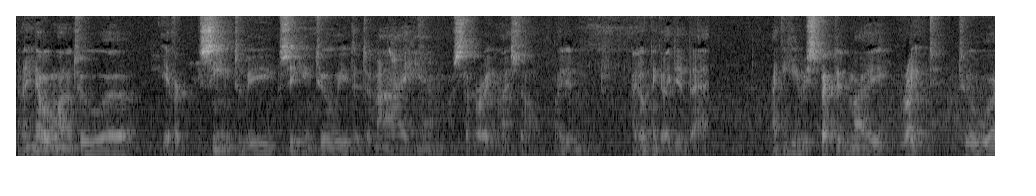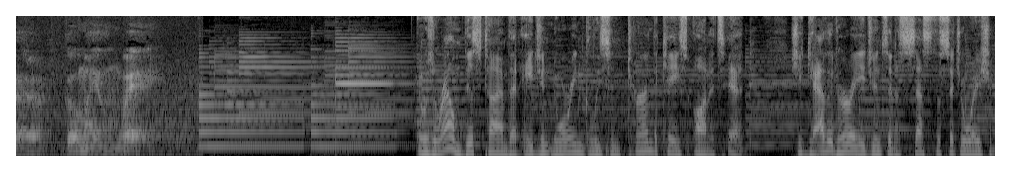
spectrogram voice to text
and I never wanted to uh, ever seemed to be seeking to either deny him or separate myself. I didn't. I don't think I did that. I think he respected my right to uh, go my own way. It was around this time that Agent Noreen Gleason turned the case on its head. She gathered her agents and assessed the situation.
